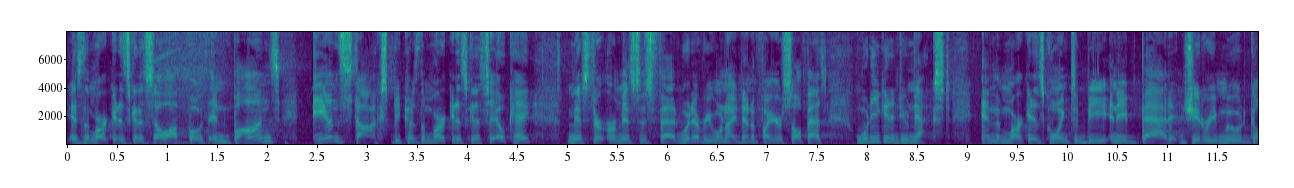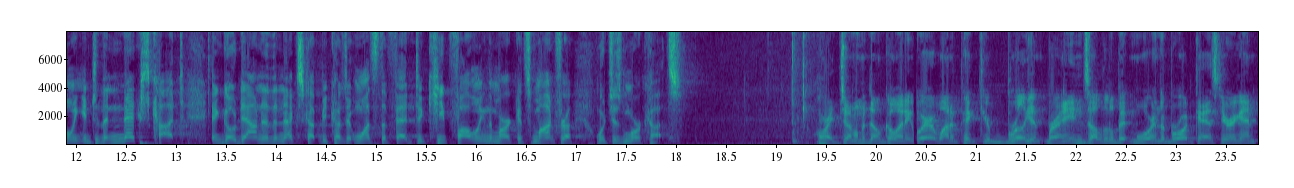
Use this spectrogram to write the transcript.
is the market is going to sell off both in bonds and stocks because the market is going to say, okay, Mr. or Mrs. Fed, whatever you want to identify yourself as, what are you going to do next? And the market is going to be in a bad, jittery mood going into the next cut and go down to the next cut because it wants the Fed to keep following the market's mantra, which is more cuts. All right, gentlemen, don't go anywhere. I want to pick your brilliant brains a little bit more in the broadcast here again.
